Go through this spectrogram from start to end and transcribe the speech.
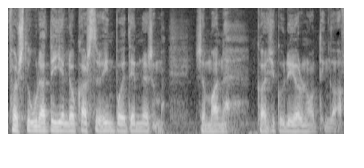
förstod att det gällde att kasta sig in på ett ämne som, som man kanske kunde göra någonting av.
